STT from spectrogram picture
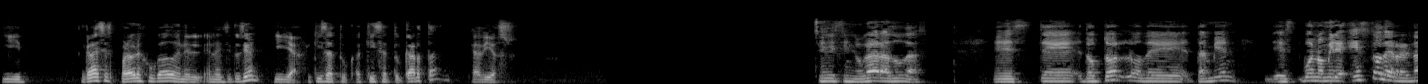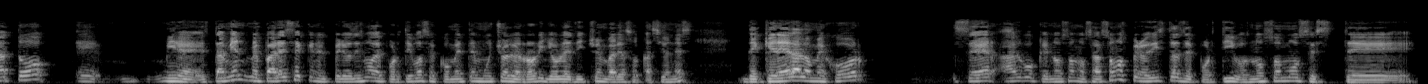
y gracias por haber jugado en, el, en la institución y ya, aquí está tu, aquí está tu carta y adiós. Sí, sin lugar a dudas. Este, doctor, lo de también, es, bueno, mire, esto de Renato eh, mire, también me parece que en el periodismo deportivo se comete mucho el error, y yo lo he dicho en varias ocasiones, de querer a lo mejor ser algo que no somos. O sea, somos periodistas deportivos, no somos este,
